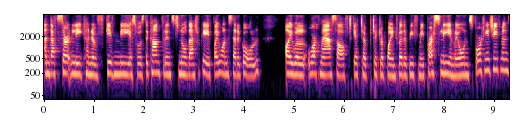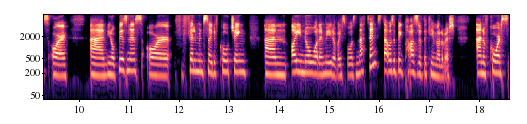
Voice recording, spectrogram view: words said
And that's certainly kind of given me, I suppose, the confidence to know that, okay, if I want to set a goal, I will work my ass off to get to a particular point, whether it be for me personally in my own sporting achievements or, um, you know, business or fulfillment side of coaching. Um, I know what I'm made of, I suppose, in that sense. That was a big positive that came out of it. And of course,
